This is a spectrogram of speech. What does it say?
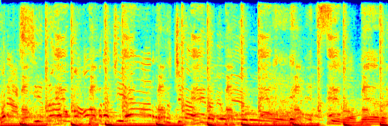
Para assinar uma obra de arte na Vila Belmiro. Esse Romero.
